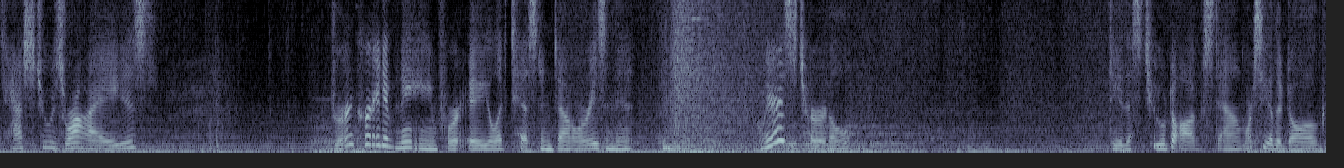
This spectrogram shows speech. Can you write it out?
Testu's Rise. Very creative name for a like testing tower, isn't it? Where's a turtle? Okay, that's two dogs down. Where's the other dog?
